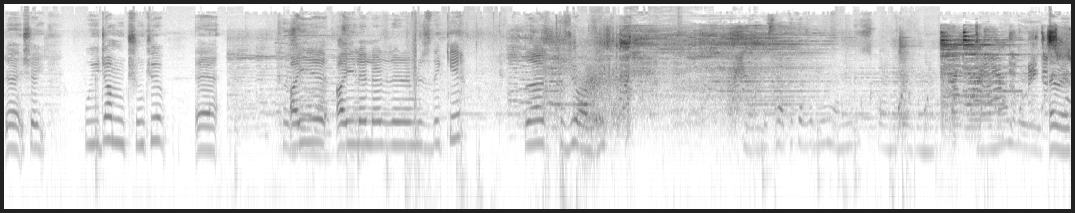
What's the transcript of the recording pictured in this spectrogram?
e, şey uyuyacağım çünkü e, aile, ailelerimizdeki e, kızı vardı. Yani bu saatte kapatılmamış bence bunu. Normal değil. Evet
